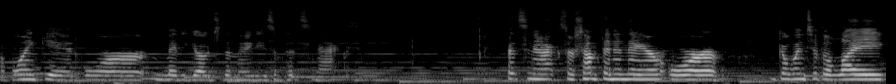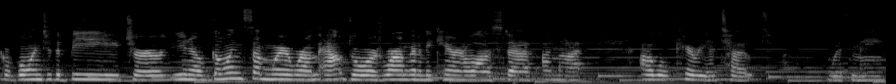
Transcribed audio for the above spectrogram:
a blanket or maybe go to the movies and put snacks. Put snacks or something in there or going to the lake or going to the beach or, you know, going somewhere where I'm outdoors where I'm going to be carrying a lot of stuff, I might, I will carry a tote with me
